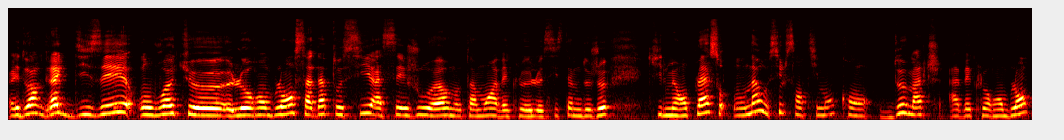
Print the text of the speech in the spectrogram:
Edouard Greg disait, on voit que Laurent Blanc s'adapte aussi à ses joueurs, notamment avec le, le système de jeu qu'il met en place. On a aussi le sentiment qu'en deux matchs avec Laurent Blanc,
